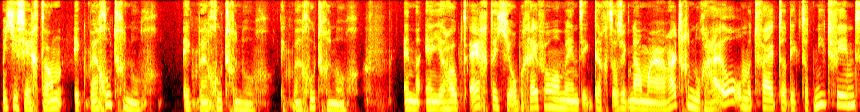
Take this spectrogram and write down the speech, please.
Want je zegt dan, ik ben goed genoeg. Ik ben goed genoeg. Ik ben goed genoeg. En, en je hoopt echt dat je op een gegeven moment... Ik dacht, als ik nou maar hard genoeg huil om het feit dat ik dat niet vind...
